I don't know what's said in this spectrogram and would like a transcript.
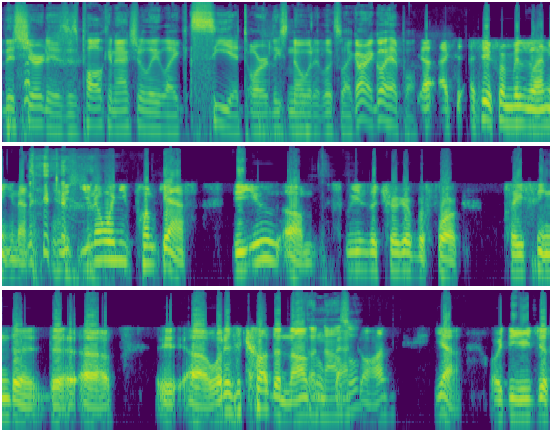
this shirt is. Is Paul can actually like see it or at least know what it looks like. All right, go ahead, Paul. Yeah, I, say- I say from Mililani. you know when you pump gas, do you um, squeeze the trigger before placing the the uh, uh, what is it called the nozzle, the nozzle? back on? Yeah, or do you just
